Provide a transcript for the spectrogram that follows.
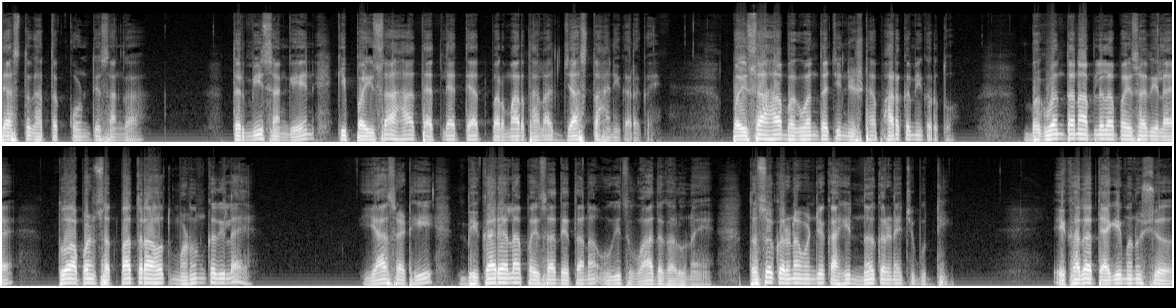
जास्त घातक कोणते सांगा. तर मी सांगेन की पैसा हा त्यातल्या त्यात परमार्थाला जास्त हानिकारक आहे. पैसा हा भगवंताची निष्ठा फार कमी करतो. भगवंतानं आपल्याला पैसा दिलाय तो आपण सत्पात्र आहोत म्हणून का दिलाय? यासाठी भिकाऱ्याला पैसा देताना उगीच वाद घालू नये. तसं करणं म्हणजे काही न करण्याची बुद्धी. एखादा त्यागी मनुष्य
